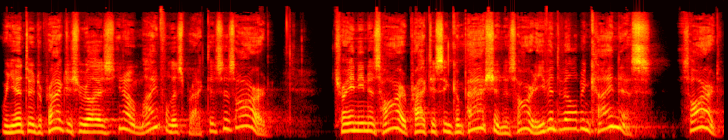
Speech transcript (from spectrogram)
When you enter into practice, you realize, you know, mindfulness practice is hard. Training is hard. Practicing compassion is hard. Even developing kindness is hard.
